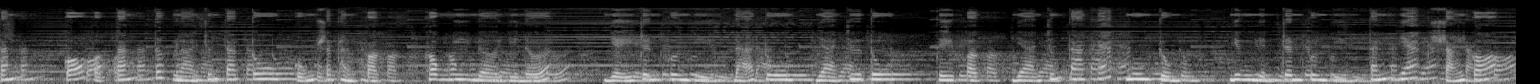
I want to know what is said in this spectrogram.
tánh. Có Phật tánh tức là chúng ta tu cũng sẽ thành Phật, Không nghi ngờ gì nữa. Vậy trên phương diện đã tu và chưa tu Thì Phật và chúng ta khác muôn trùng. Nhưng nhìn trên phương diện tánh giác sẵn có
